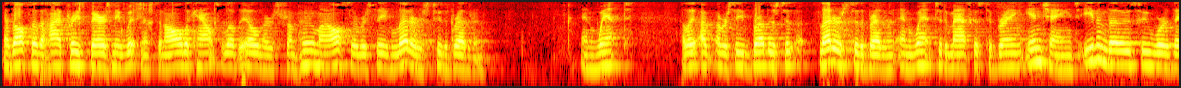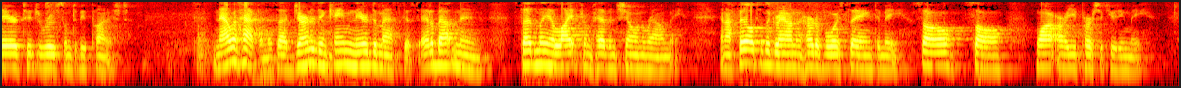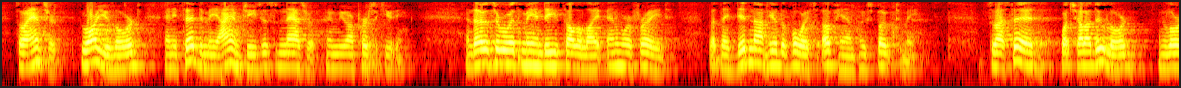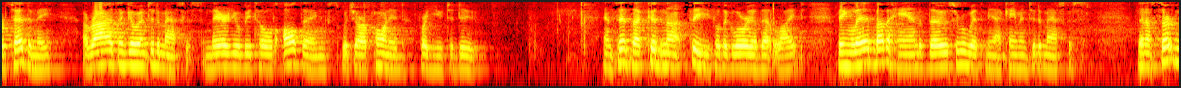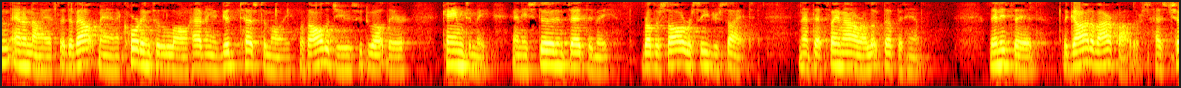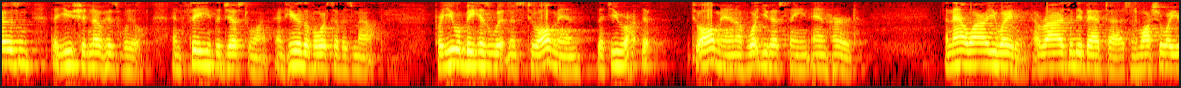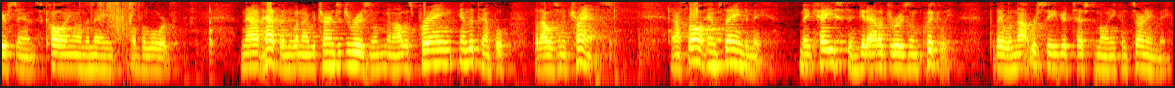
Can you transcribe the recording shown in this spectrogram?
As also the high priest bears me witness, and all the council of the elders, from whom I also received letters to the brethren, and went I received brothers to, letters to the brethren and went to Damascus to bring in chains even those who were there to Jerusalem to be punished. Now it happened, as I journeyed and came near Damascus at about noon, suddenly a light from heaven shone around me. And I fell to the ground and heard a voice saying to me, Saul, Saul, why are you persecuting me? So I answered, Who are you, Lord? And he said to me, I am Jesus of Nazareth, whom you are persecuting. And those who were with me indeed saw the light and were afraid but they did not hear the voice of him who spoke to me. So I said, What shall I do, Lord? And the Lord said to me, Arise and go into Damascus, and there you will be told all things which are appointed for you to do. And since I could not see for the glory of that light, being led by the hand of those who were with me, I came into Damascus. Then a certain Ananias, a devout man according to the law, having a good testimony with all the Jews who dwelt there, came to me, and he stood and said to me, Brother Saul, receive your sight. And at that same hour I looked up at him. Then he said, The God of our fathers has chosen that you should know his will, and see the just one, and hear the voice of his mouth. For you will be his witness to all men that you are that, to all men of what you have seen and heard. And now why are you waiting? Arise and be baptized, and wash away your sins, calling on the name of the Lord. Now it happened when I returned to Jerusalem, and I was praying in the temple, that I was in a trance. And I saw him saying to me, Make haste and get out of Jerusalem quickly, for they will not receive your testimony concerning me.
